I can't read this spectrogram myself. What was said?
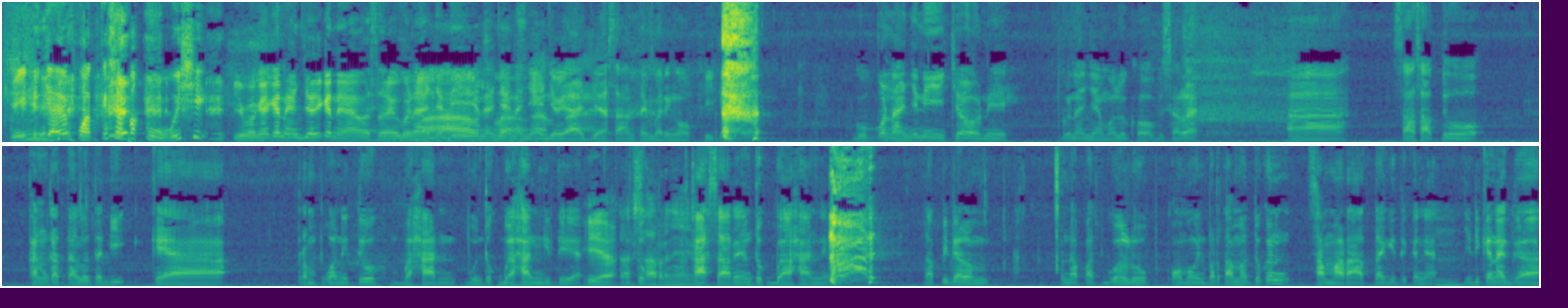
kayak ini jaya podcast apa kuis sih ya makanya kan enjoy kan ya masalah gue Enjoy. nanya nih Harus nanya lah, nanya enjoy aja santai bareng ngopi kan. gue mau nanya nih cow nih gue nanya sama lu kok misalnya uh, salah satu kan kata lu tadi kayak perempuan itu bahan untuk bahan gitu ya Iya, untuk kasarnya ya. kasarnya untuk bahan ya tapi dalam pendapat gue lu ngomongin pertama tuh kan sama rata gitu kan ya Hmm. jadi kan agak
